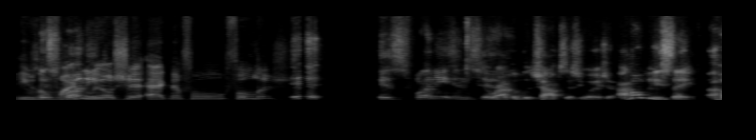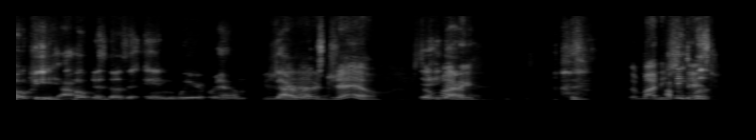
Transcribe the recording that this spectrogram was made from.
He was on Mike funny. Will shit, acting fool, foolish. it is funny until wrap up the chop situation. I hope he's safe. I hope he. I hope this doesn't end weird for him. You just gotta got out of rest. jail. Yeah, he gotta- Somebody, somebody I mean, he was-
